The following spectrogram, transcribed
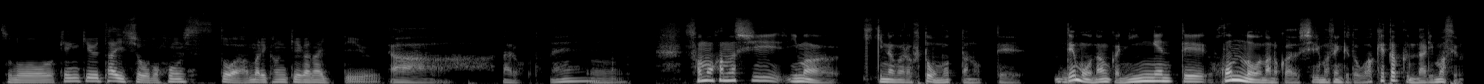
その研究対象の本質とはあまり関係がないっていう。ああ、なるほどね。うんその話、今聞きながらふと思ったのって、うんでもなんか人間って本能なのか知りませんけど、分けたくなりますよ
